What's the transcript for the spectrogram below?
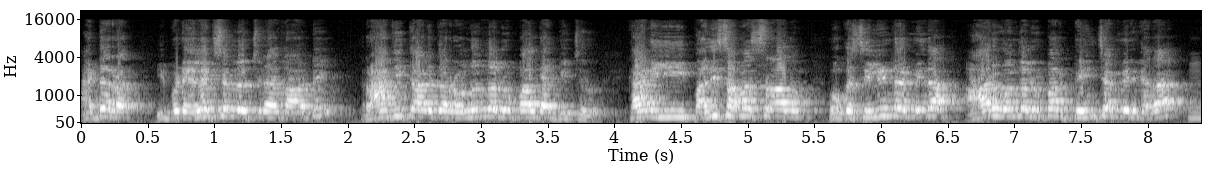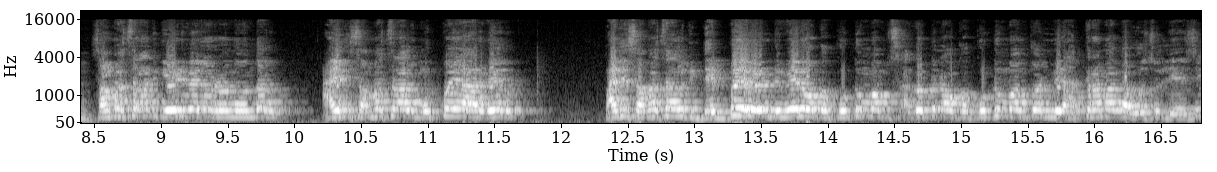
అంటే ఇప్పుడు ఎలక్షన్లు వచ్చినాయి కాబట్టి రాధికారిక రెండు వందల రూపాయలు తగ్గించారు. కానీ ఈ పది సంవత్సరాలు ఒక సిలిండర్ మీద ఆరు వందల రూపాయలు పెంచాం మీరు కదా? సంవత్సరానికి ఏడు వేల రెండు వందలు ఐదు సంవత్సరాలు ముప్పై ఆరు వేలు పది సంవత్సరాలకి డెబ్బై రెండు వేలు ఒక కుటుంబం సగటున ఒక కుటుంబంతో మీరు అక్రమంగా వసూలు చేసి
